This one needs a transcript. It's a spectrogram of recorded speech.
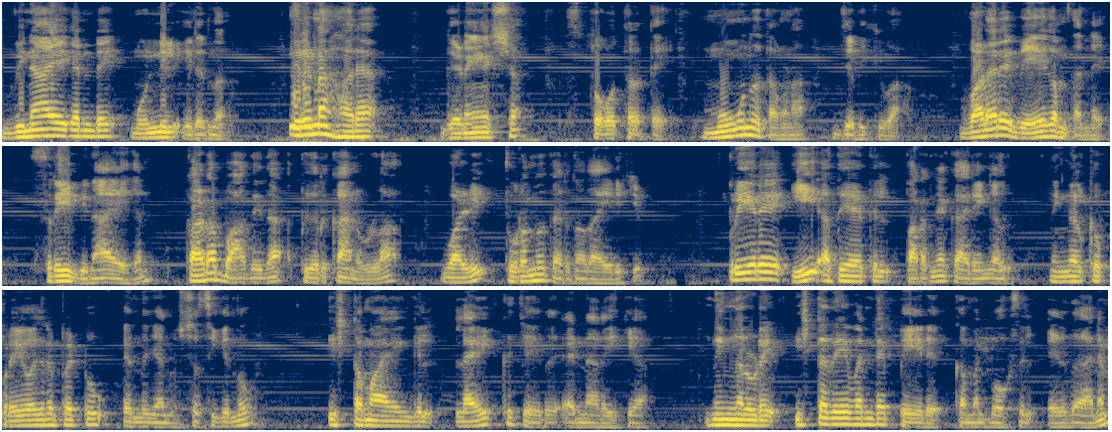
വിനായകന്റെ മുന്നിൽ ഇരുന്ന് ഇരണഹര ഗണേശ സ്തോത്രത്തെ മൂന്ന് തവണ ജപിക്കുക. വളരെ വേഗം തന്നെ ശ്രീ വിനായകൻ കടബാധ്യത തീർക്കാനുള്ള വഴി തുറന്നു തരുന്നതായിരിക്കും. പ്രിയരെ ഈ അധ്യായത്തിൽ പറഞ്ഞ കാര്യങ്ങൾ നിങ്ങൾക്ക് പ്രയോജനപ്പെട്ടു എന്ന് ഞാൻ വിശ്വസിക്കുന്നു. ഇഷ്ടമായെങ്കിൽ ലൈക്ക് ചെയ്ത് എന്നെ അറിയിക്കുക. നിങ്ങളുടെ ഇഷ്ടദേവന്റെ പേര് കമന്റ് ബോക്സിൽ എഴുതാനും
